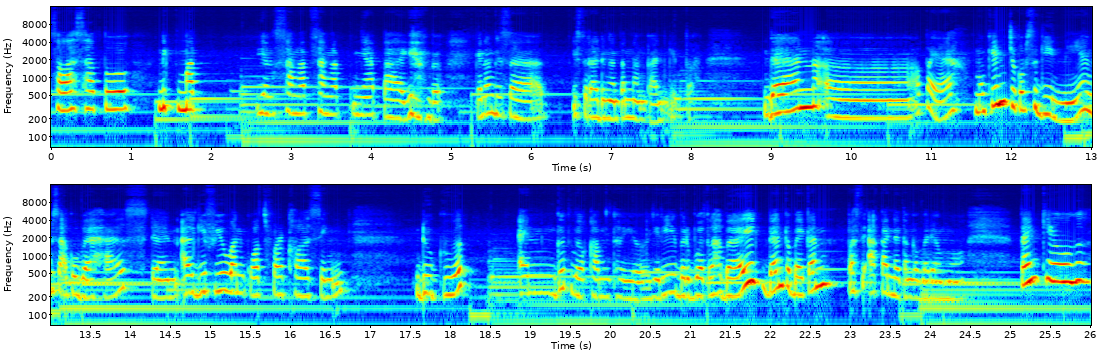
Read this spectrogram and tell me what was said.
salah satu nikmat yang sangat-sangat nyata gitu. Karena bisa istirahat dengan tenang kan gitu. Dan uh, apa ya mungkin cukup segini yang bisa aku bahas dan I'll give you one quote for closing do good and good will come to you. Jadi berbuatlah baik dan kebaikan pasti akan datang kepadamu. Thank you.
